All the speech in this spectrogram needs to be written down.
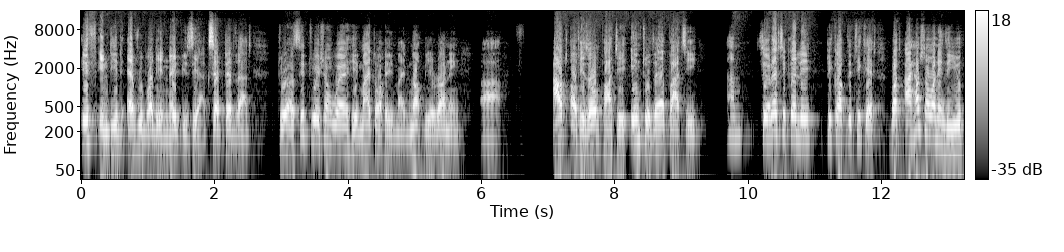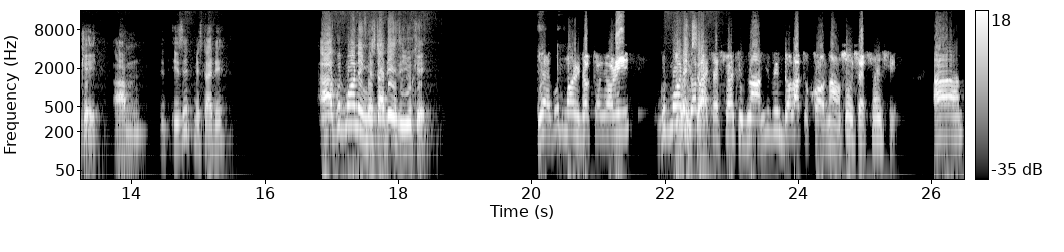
if indeed everybody in APC accepted that, to a situation where he might or he might not be running uh, out of his own party into their party and theoretically pick up the ticket. But I have someone in the UK. Um, is it Mr. Ade? Uh, good morning, Mr. Ade in the UK. Yeah, good morning, Dr. Yori. Good morning, sir. Dollar is expensive now. I'm using dollar to call now, so it's expensive. Um,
